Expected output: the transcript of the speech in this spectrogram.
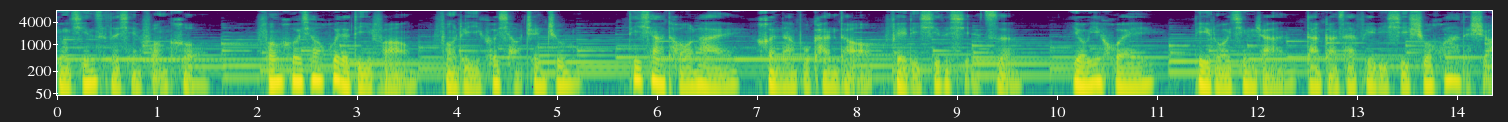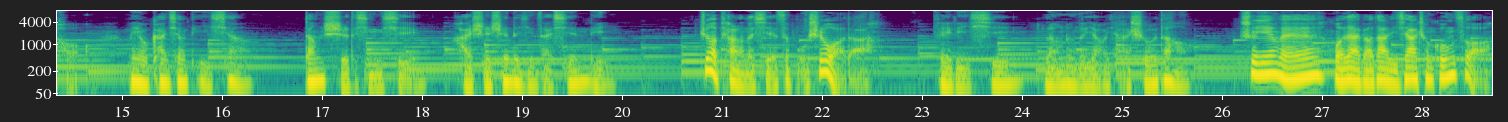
用金色的线缝合，缝合交汇的地方放着一颗小珍珠。低下头来，很难不看到费里希的鞋子。有一回，碧罗竟然胆敢在费里希说话的时候没有看向地下，当时的情形还深深地印在心里。这漂亮的鞋子不是我的，费里希冷冷地咬牙说道：“是因为我代表大理加城工作，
